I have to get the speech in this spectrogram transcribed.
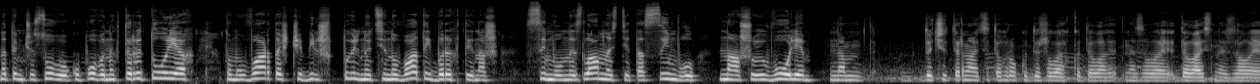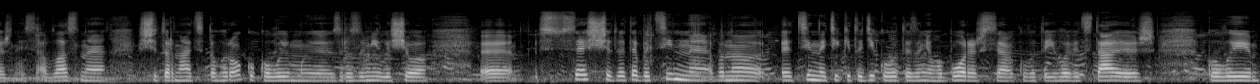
на тимчасово окупованих територіях. Тому варто ще більш пильно цінувати і берегти наш символ незламності та символ нашої волі. Нам до 14-го року дуже легко далась незалежність. А власне з 14-го року, коли ми зрозуміли, що е, все, що для тебе цінне, воно е, цінне тільки тоді, коли ти за нього борешся, коли ти його відстаєш, коли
